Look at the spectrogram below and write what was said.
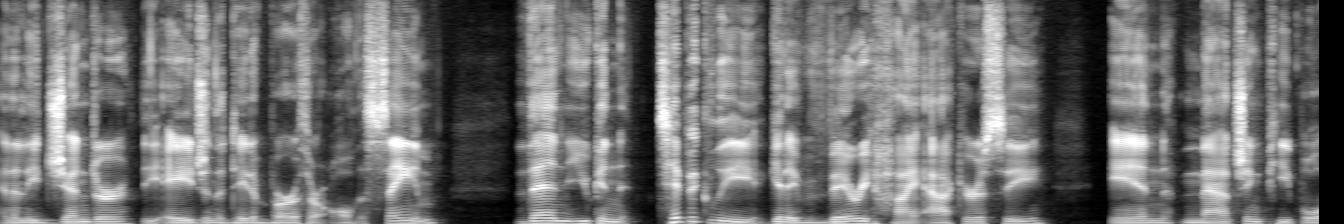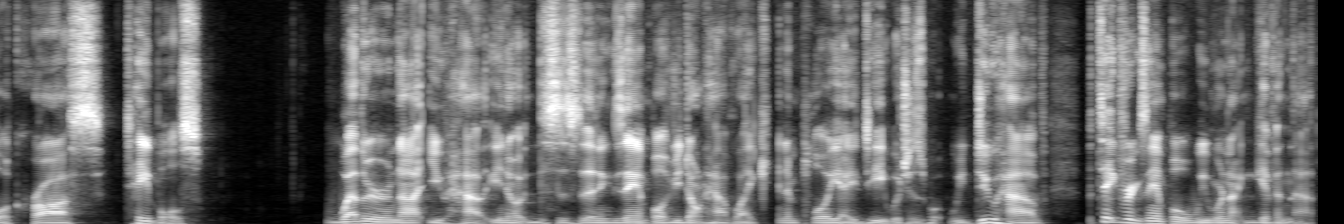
and then the gender, the age, and the date of birth are all the same, then you can typically get a very high accuracy in matching people across tables whether or not you have, you know, this is an example if you don't have like an employee ID, which is what we do have. But take, for example, we were not given that.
